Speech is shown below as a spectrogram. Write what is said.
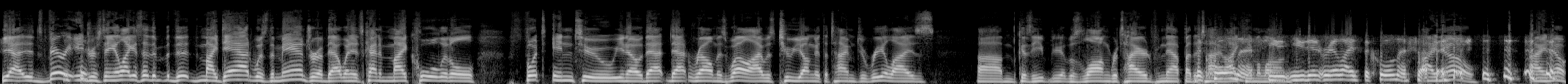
Yeah, it's very interesting. And like I said, the, the, my dad was the manager of that one. It's kind of my cool little foot into you know that that realm as well. I was too young at the time to realize um, because he it was long retired from that by the, The time coolness. I came along. You, you didn't realize the coolness of it. I know. I know.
